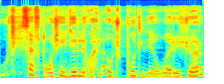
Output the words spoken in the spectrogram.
و تيصيفطو تيدير لك واحد ال output اللي هو return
